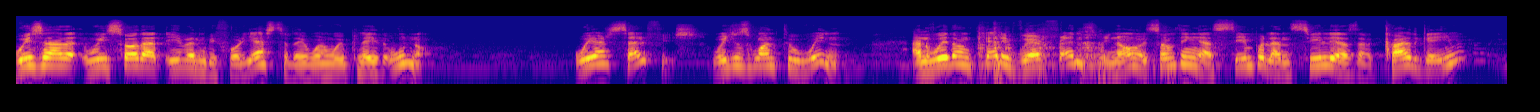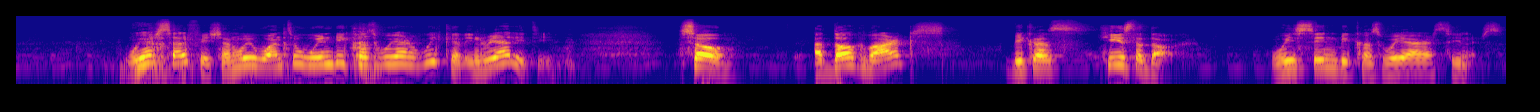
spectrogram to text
We saw, that, we saw that even before yesterday when we played Uno. We are selfish. We just want to win. And we don't care if we are friends, you know. It's something as simple and silly as a card game. We are selfish and we want to win because we are wicked in reality. So, a dog barks because he is a dog. We sin because we are sinners.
